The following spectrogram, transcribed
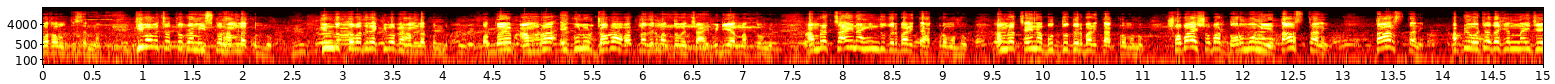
কথা বলতেছেন না? কীভাবে চট্টগ্রামে ইস্কন হামলা করল? হিন্দুত্ববাদীরা কীভাবে হামলা করল? অতএব আমরা এগুলোর জবাব আপনাদের মাধ্যমে চাই, মিডিয়ার মাধ্যমে। আমরা চাই না হিন্দুদের বাড়িতে আক্রমণ হোক, আমরা চাই না বুদ্ধদের বাড়িতে আক্রমণ হোক। সবাই সবার ধর্ম নিয়ে, তার স্থানে তার স্থানে। আপনি ওইটা দেখেন নাই যে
